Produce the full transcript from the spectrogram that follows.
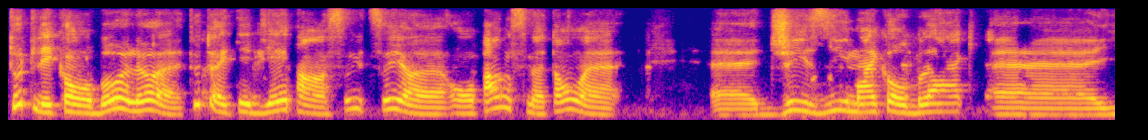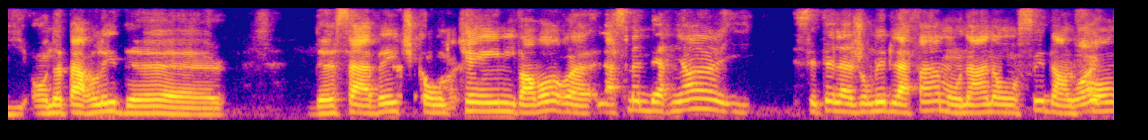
tous les combats, là, euh, tout a été bien pensé. Euh, on pense, mettons, euh, Jay-Z, Michael Black. y- on a parlé de, de Savage contre Kane. Il va avoir la semaine dernière. il- c'était la journée de la femme. On a annoncé dans le Ouais, fond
